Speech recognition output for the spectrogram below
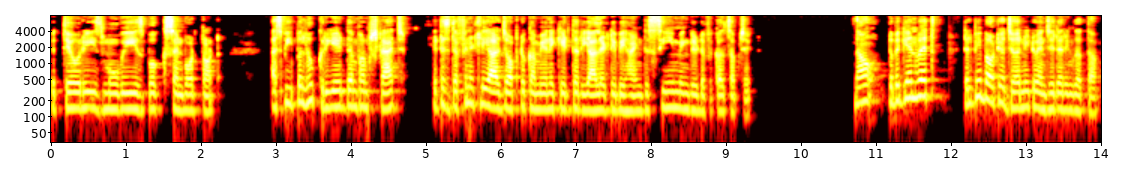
with theories, movies, books, and whatnot. As people who create them from scratch, it is definitely our job to communicate the reality behind this seemingly difficult subject. Now, to begin with, tell me about your journey to engineering, Datta.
